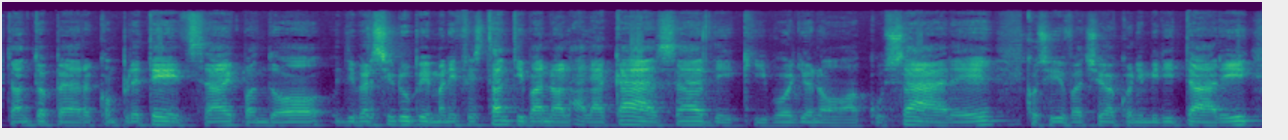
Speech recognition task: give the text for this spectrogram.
tanto per completezza, e quando diversi gruppi di manifestanti vanno alla casa di chi vogliono accusare, così faceva con i militari,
